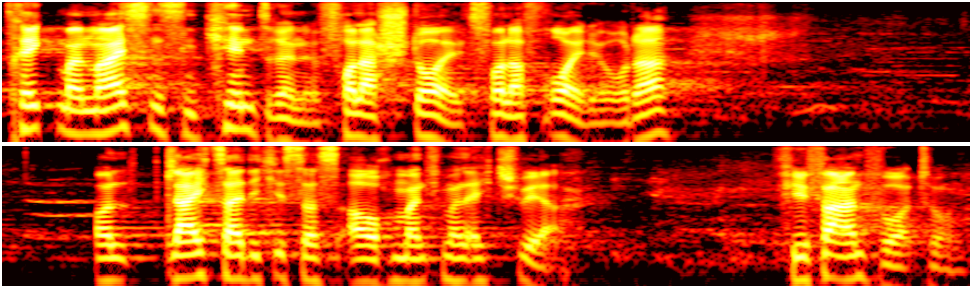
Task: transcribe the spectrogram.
trägt man meistens ein Kind drin, voller Stolz, voller Freude, oder? Und gleichzeitig ist das auch manchmal echt schwer. Viel Verantwortung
